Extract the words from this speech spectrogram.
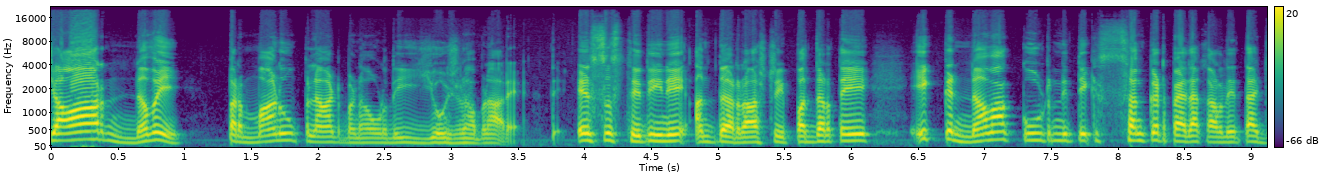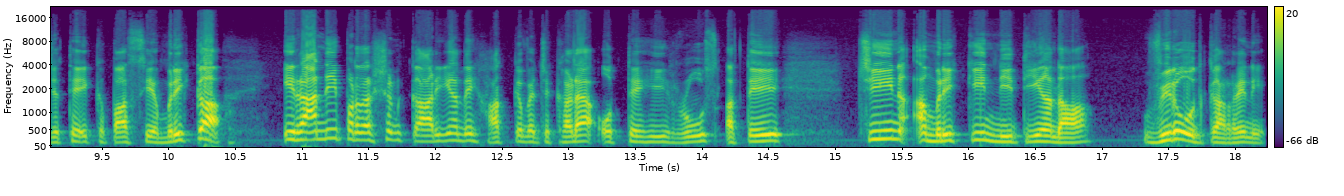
ਚਾਰ ਨਵੇਂ ਪਰਮਾਣੂ ਪਲਾਂਟ ਬਣਾਉਣ ਦੀ ਯੋਜਨਾ ਬਣਾ ਰਿਹਾ ਹੈ। ਤੇ ਇਸ ਸਥਿਤੀ ਨੇ ਅੰਤਰਰਾਸ਼ਟਰੀ ਪੱਧਰ ਤੇ ਇੱਕ ਨਵਾਂ ਕੂਟਨੀਤਿਕ ਸੰਕਟ ਪੈਦਾ ਕਰ ਦਿੱਤਾ, ਜਿੱਥੇ ਇੱਕ ਪਾਸੇ ਅਮਰੀਕਾ ਈਰਾਨੀ ਪ੍ਰਦਰਸ਼ਨਕਾਰੀਆਂ ਦੇ ਹੱਕ ਵਿੱਚ ਖੜਾ ਉੱਥੇ ਹੀ ਰੂਸ ਅਤੇ ਚੀਨ ਅਮਰੀਕੀ ਨੀਤੀਆਂ ਦਾ ਵਿਰੋਧ ਕਰ ਰਹੇ ਨੇ।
